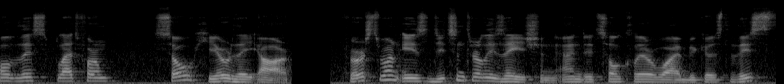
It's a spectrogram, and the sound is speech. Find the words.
of this platform. So here they are. First one is decentralization and it's all clear why because this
